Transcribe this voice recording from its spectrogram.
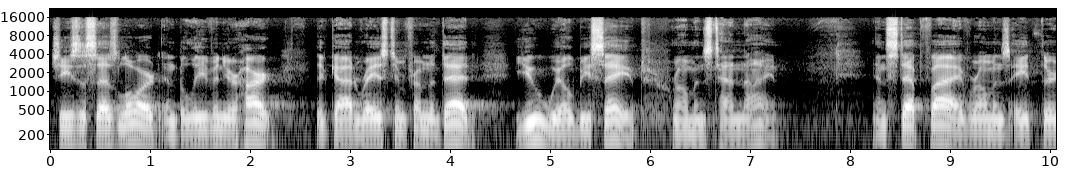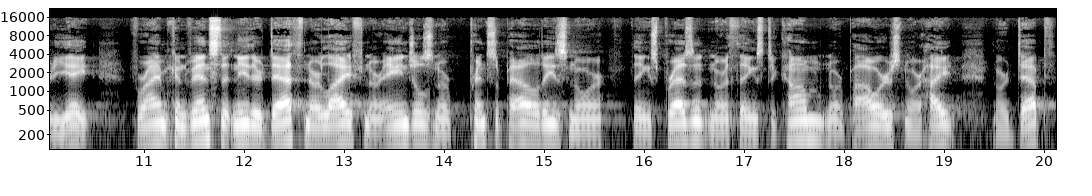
Jesus as Lord and believe in your heart that God raised him from the dead, you will be saved. Romans 10:9. And step 5, Romans 8:38. For I am convinced that neither death nor life nor angels nor principalities nor things present nor things to come nor powers nor height nor depth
